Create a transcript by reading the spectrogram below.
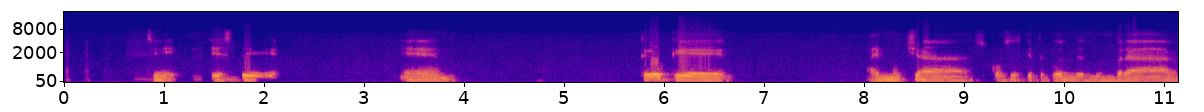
sí, este, em, creo que hay muchas cosas que te pueden deslumbrar,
